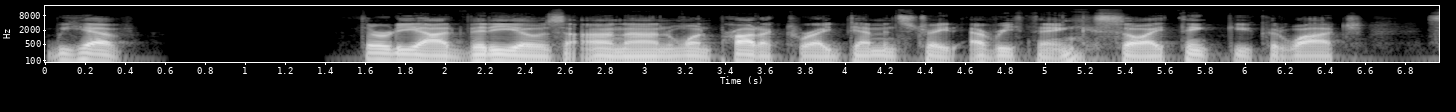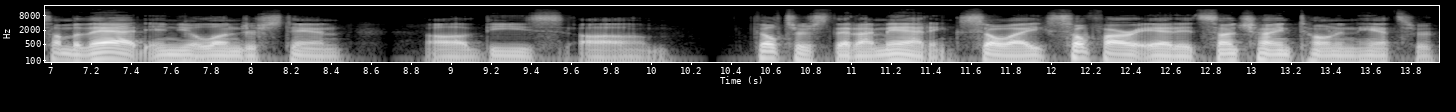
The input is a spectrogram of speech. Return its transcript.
we have 30 odd videos on On1 product where I demonstrate everything. So I think you could watch some of that and you'll understand uh, these um, filters that I'm adding. So I so far added sunshine tone enhancer,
